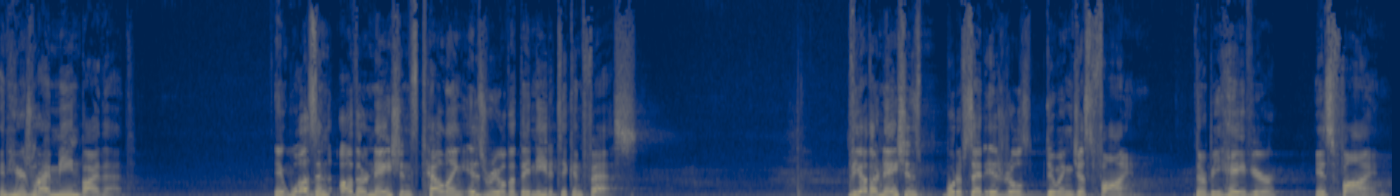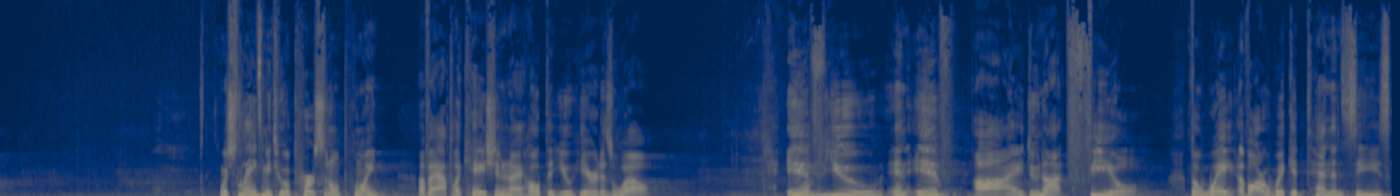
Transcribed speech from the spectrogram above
And here's what I mean by that it wasn't other nations telling Israel that they needed to confess. The other nations would have said Israel's doing just fine, their behavior is fine. Which leads me to a personal point of application, and I hope that you hear it as well. If you and if I do not feel the weight of our wicked tendencies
